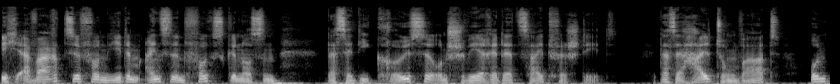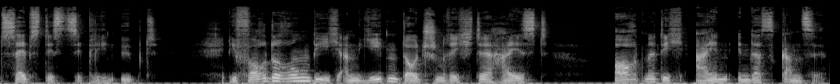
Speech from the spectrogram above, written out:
Ich erwarte von jedem einzelnen Volksgenossen, dass er die Größe und Schwere der Zeit versteht, dass er Haltung wahrt und Selbstdisziplin übt. Die Forderung, die ich an jeden Deutschen richte, heißt, ordne dich ein in das Ganze.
